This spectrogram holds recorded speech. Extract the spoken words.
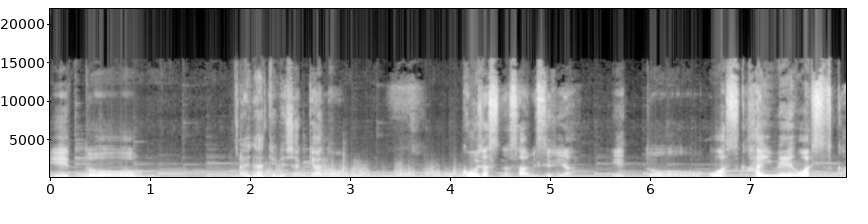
えっ、と、あれなんて言うんでしたっけ、あの、ゴージャスなサービスエリア、えっ、と、オアシスか、ハイウェイオアシスか。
